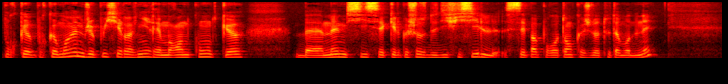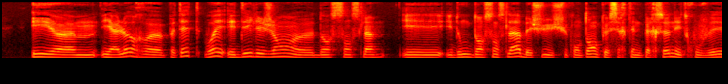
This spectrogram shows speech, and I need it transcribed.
pour que pour que moi-même je puisse y revenir et me rendre compte que ben, même si c'est quelque chose de difficile, c'est pas pour autant que je dois tout abandonner. Et, euh, et alors, euh, peut-être, ouais, aider les gens euh, dans ce sens-là. Et, donc, dans ce sens-là, ben, je, suis, je suis content que certaines personnes aient trouvé,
